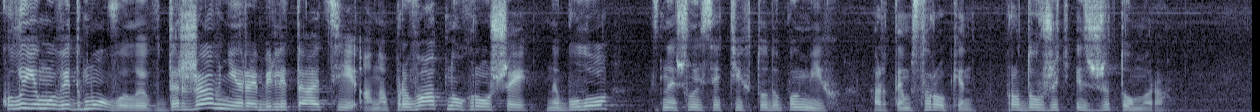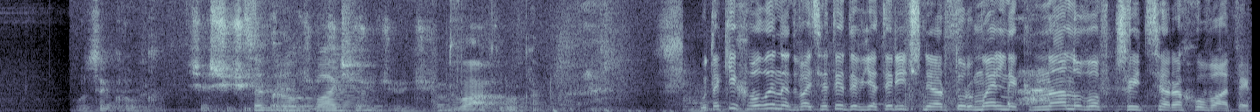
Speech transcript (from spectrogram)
Коли йому відмовили в державній реабілітації, а на приватну грошей не було, знайшлися ті, хто допоміг. Артем Сорокін продовжить із Житомира. Оце крок. Зараз чуть-чуть. Це крок бачу. Два крока. У такі хвилини 29-річний Артур Мельник наново вчиться рахувати.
